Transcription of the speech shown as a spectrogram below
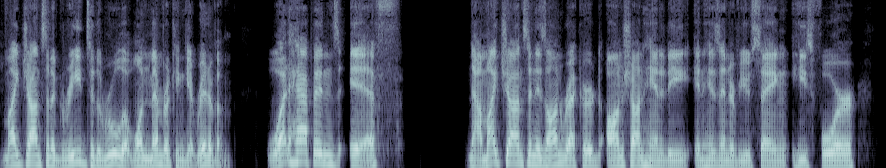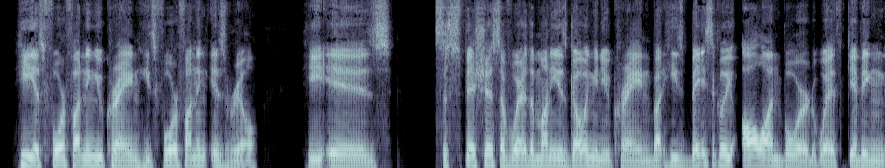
Mike Johnson agreed to the rule that one member can get rid of him what happens if now Mike Johnson is on record on Sean Hannity in his interview saying he's for he is for funding Ukraine, he's for funding Israel. He is suspicious of where the money is going in Ukraine, but he's basically all on board with giving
